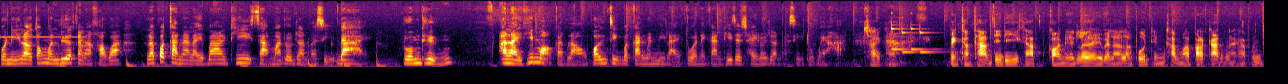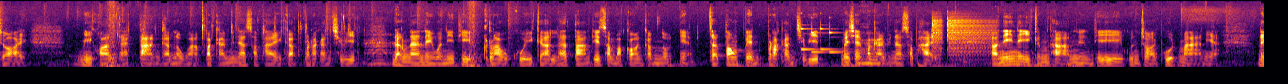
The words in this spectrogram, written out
วันนี้เราต้องมาเลือกกันแล้วค่ะว่า แล้วประกันอะไรบ้างที่สามารถลดหย่อนภาษีได้ รวมถึง อะไรที่เหมาะกับเรา เพราะจริงๆประกันมันมีหลายตัวในการที่จะใช้ลดหย่อนภาษีถูกไหมคะใช่ครับ เป็นคำถามที่ดีครับ ก่อนอื่นเลยเวลาเราพูดถึงคำว่าประกันนะครับคุณจอยมีความแตกต่างกันระหว่างประกันวินาศภัยกับประกันชีวิตอ่าดังนั้นในวันนี้ที่เราคุยกันและตามที่สมรกรกำหนดเนี่ยจะต้องเป็นประกันชีวิต ไม่ใช่ประกันวินาศภัยอันนี้ในอีกคำถามหนึ่งที่คุณจอยพูดมาเนี่ยใน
